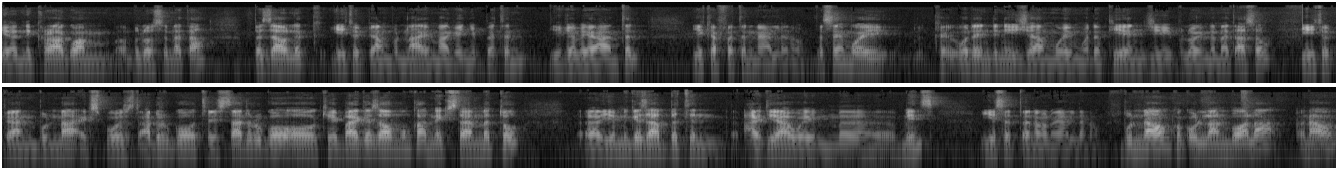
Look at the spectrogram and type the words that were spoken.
የኒክራጓም ብሎ ስመጣ በዛው ልክ የኢትዮጵያን ቡና የማገኝበትን የገበያ እንትን የከፈትን ነው ያለነው። በ same way ወደ ኢንዶኔዥያም ወይም ወደ ፒኤንጂ ብሎ የሚመጣ ሰው የኢትዮጵያን ቡና exposed አድርጎ taste አድርጎ okay ባይገዛውም እንኳን next time መጥቶ የሚገዛበትን idea ወይም means እየሰጠነው ነው ያለነው። ቡናውን ከቆላን በኋላ እናውን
